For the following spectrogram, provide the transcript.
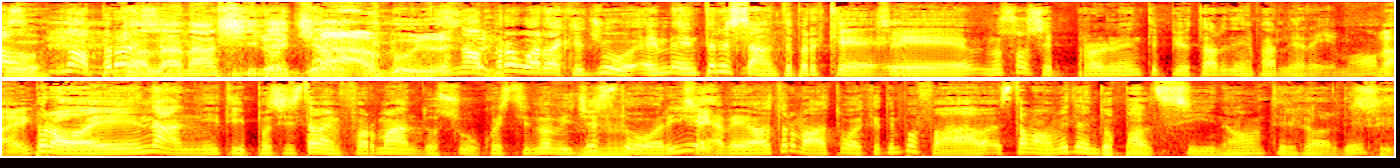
però- no, però dalla nascita Kilojoule. giorni. No, però guarda che giù è, è interessante perché Sì. eh, non so se probabilmente più tardi ne parleremo. Vai. Però eh, Nanni tipo si stava informando su questi nuovi gestori Sì. e aveva trovato qualche tempo fa. Stavamo vedendo Palsino, ti ricordi? Sì,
